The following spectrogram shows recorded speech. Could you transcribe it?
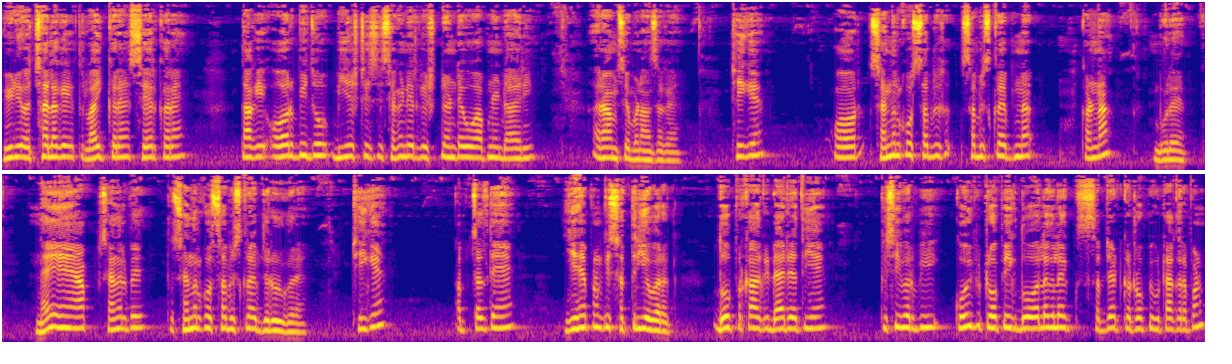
वीडियो अच्छा लगे तो लाइक करें शेयर करें ताकि और भी जो B S T C second year के स्टूडेंट है, वो अपनी डायरी आराम से बना सकें। ठीक है? और चैनल को सब सब्सक्राइब न करना भूलें। नए हैं आप चैनल पे तो चैनल को सब्सक्राइब ज़रूर करें। ठीक है? अब चलते हैं। ये है अपन की क्षत्रिय वर्ग। दो प्रकार की डायरी रहती है। किसी पर भी कोई भी टॉपिक दो अलग अलग सब्जेक्ट का टॉपिक उठाकर अपन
